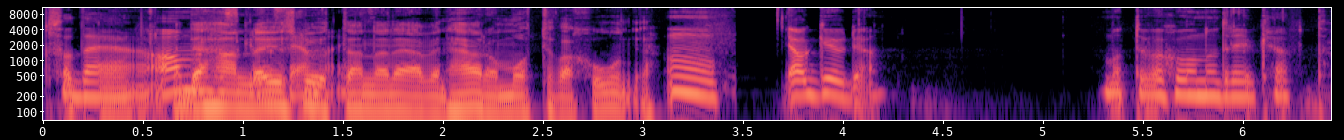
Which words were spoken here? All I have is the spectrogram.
så det, ja, det handlar ju i slutändan även här om motivation. Ja, mm. ja gud ja. Motivation och drivkraft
